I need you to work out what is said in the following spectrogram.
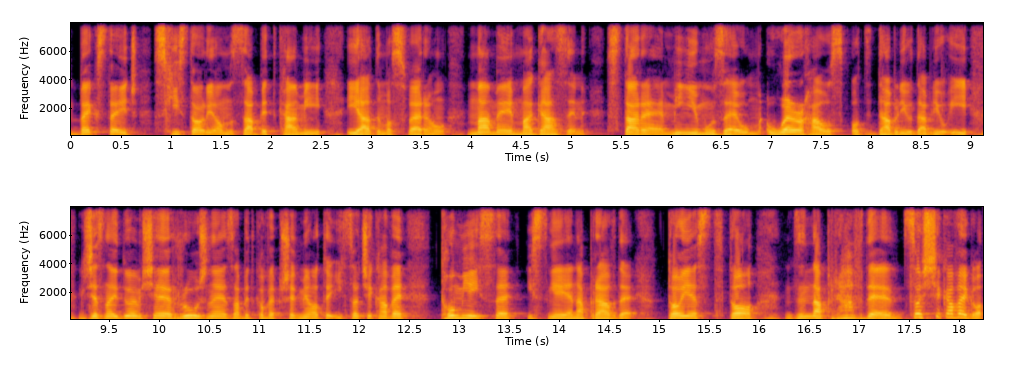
Backstage z historią, zabytkami i atmosferą. Mamy magazyn, stare mini muzeum, warehouse od WWE, gdzie znajdują się różne zabytkowe przedmioty. I co ciekawe, to miejsce istnieje naprawdę. To jest to naprawdę coś ciekawego.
